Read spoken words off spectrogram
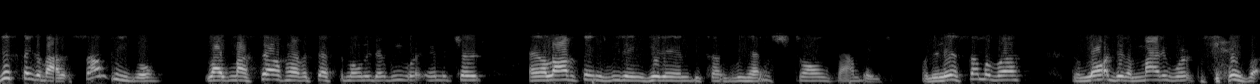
just think about it. Some people, like myself, have a testimony that we were in the church, and a lot of things we didn't get in because we had a strong foundation. But then there's some of us, the Lord did a mighty work to save us.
